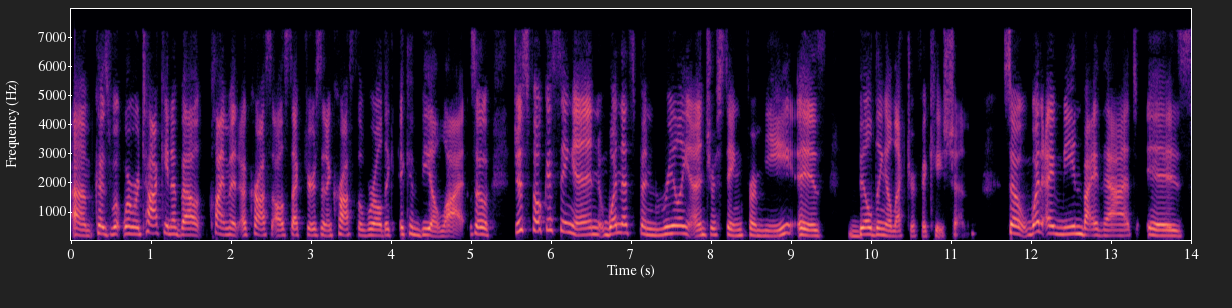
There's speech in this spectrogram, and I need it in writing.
because um, when we're talking about climate across all sectors and across the world, it, it, can be a lot. So just focusing in, one that's been really interesting for me is building electrification. So what I mean by that is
